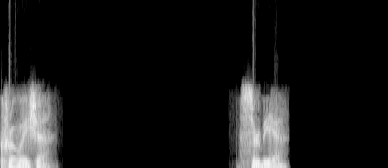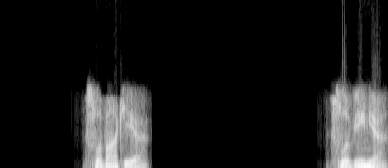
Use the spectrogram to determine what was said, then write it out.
Croatia. Serbia. Slovakia. Slovenia.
